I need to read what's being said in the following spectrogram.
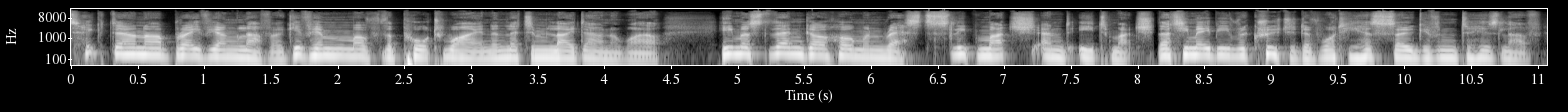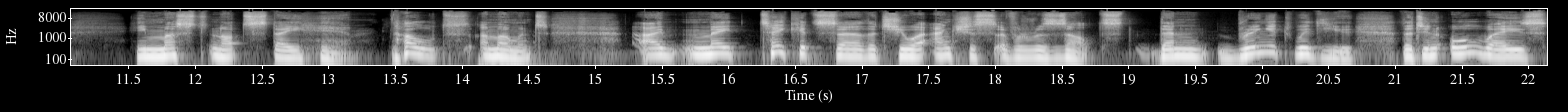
Take down our brave young lover, give him of the port wine, and let him lie down a while. He must then go home and rest, sleep much and eat much, that he may be recruited of what he has so given to his love. He must not stay here. Hold a moment. I may take it, sir, that you are anxious of a result. Then bring it with you that in all ways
